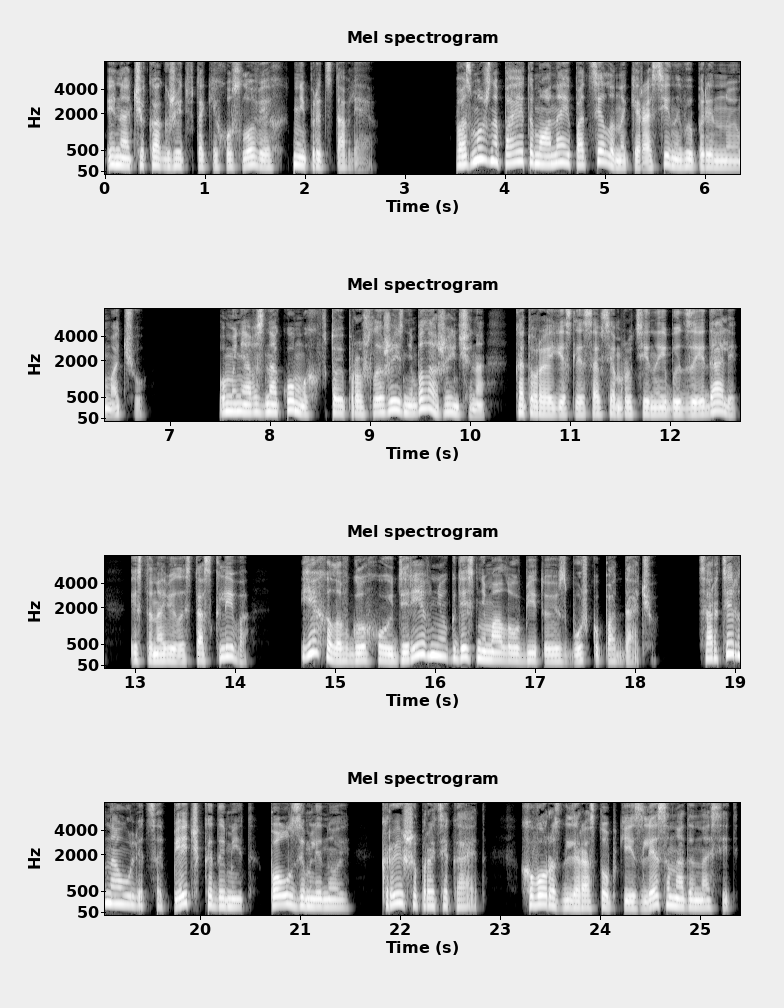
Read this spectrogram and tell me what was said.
Иначе как жить в таких условиях, не представляю. Возможно, поэтому она и подсела на керосин и выпаренную мочу. У меня в знакомых в той прошлой жизни была женщина, которая, если совсем рутина и быт заедали, и становилась тоскливо, ехала в глухую деревню, где снимала убитую избушку под дачу. Сортир на улице, печка дымит, пол земляной, крыша протекает, хворост для растопки из леса надо носить,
